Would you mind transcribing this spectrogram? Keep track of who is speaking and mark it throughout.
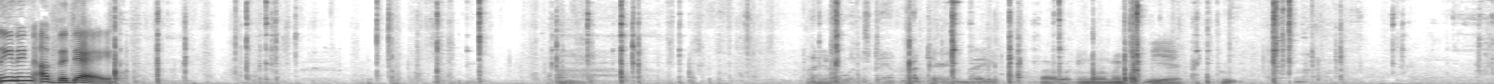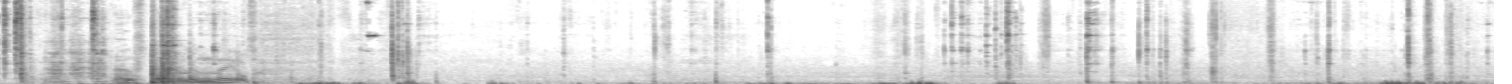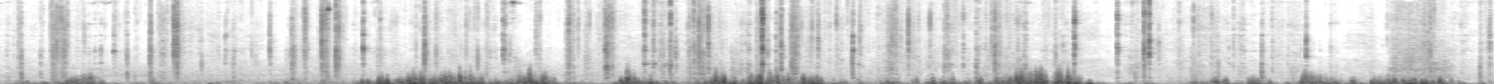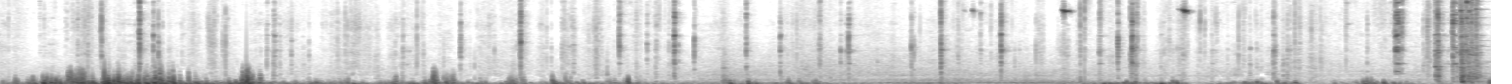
Speaker 1: cleaning of the day.
Speaker 2: I wouldn't stand right there. You may, you know what I mean?
Speaker 3: Yeah.
Speaker 2: Those tougher than nails.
